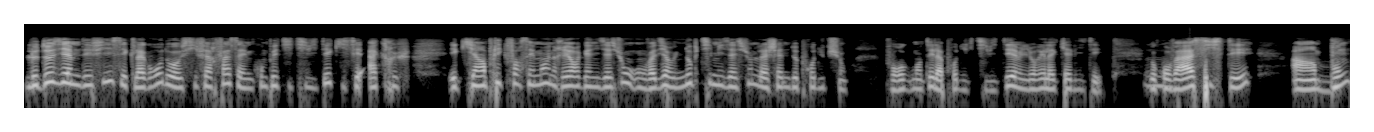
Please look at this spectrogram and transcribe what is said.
Le deuxième défi, c'est que l'agro doit aussi faire face à une compétitivité qui s'est accrue et qui implique forcément une réorganisation ou on va dire une optimisation de la chaîne de production pour augmenter la productivité, améliorer la qualité. Donc on mmh. va assister à un bond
